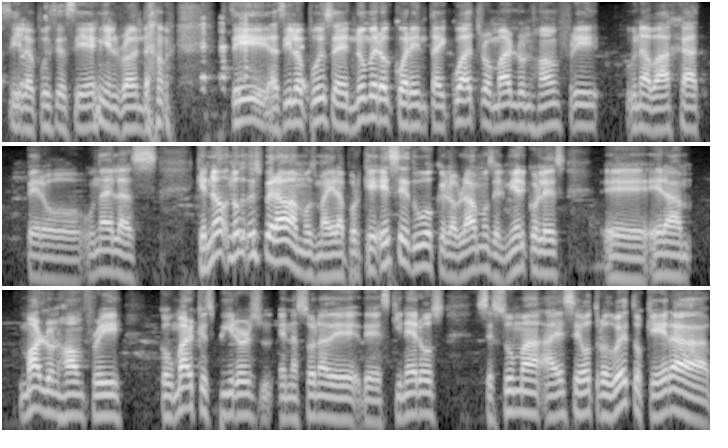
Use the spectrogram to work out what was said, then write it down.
Sí, lo puse así en el rundown. Sí, así lo puse. Número 44, Marlon Humphrey, una baja, pero una de las que no, no esperábamos, Mayra, porque ese dúo que lo hablábamos el miércoles eh, era Marlon Humphrey con Marcus Peters en la zona de, esquineros, se suma a ese otro dueto que era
